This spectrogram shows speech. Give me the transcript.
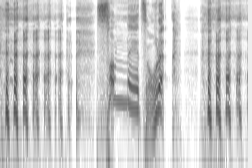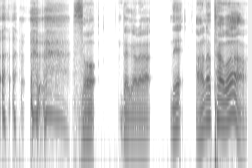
そんなやつおら そう。だからねあなたは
